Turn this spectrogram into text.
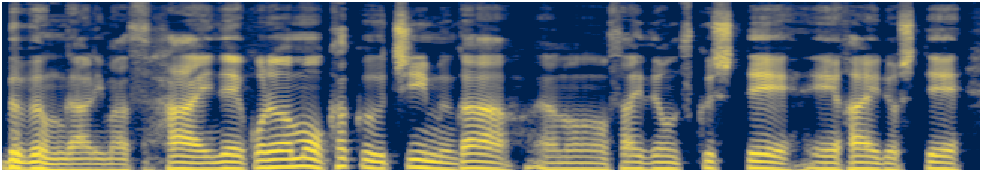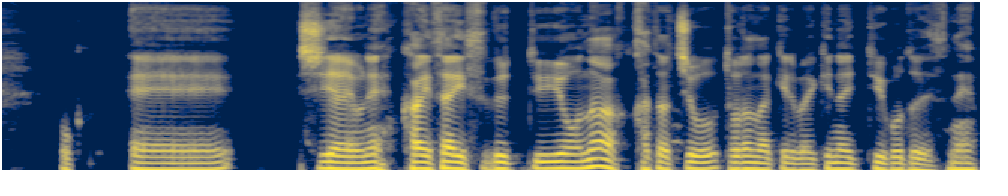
部分があります。はい。で、これはもう各チームが、あの、最善を尽くして、えー配慮して、えー試合をね、開催するっていうような形を取らなければいけないっていうことですね。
